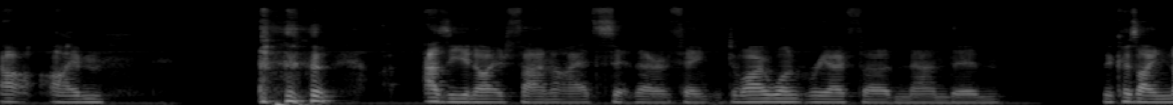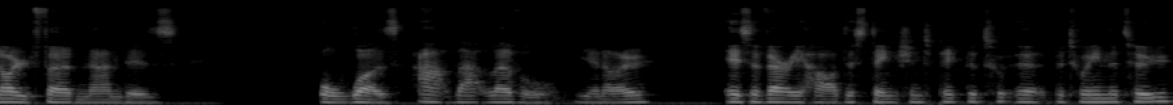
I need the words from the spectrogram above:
uh, I'm as a United fan, I had to sit there and think, do I want Rio Ferdinand in? Because I know Ferdinand is or was at that level. You know, it's a very hard distinction to pick the tw- uh, between the two,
